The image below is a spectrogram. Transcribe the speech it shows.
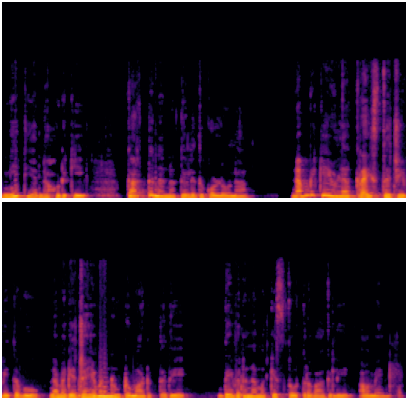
ನೀತಿಯನ್ನು ಹುಡುಕಿ ಕರ್ತನನ್ನು ತಿಳಿದುಕೊಳ್ಳೋಣ. ನಂಬಿಕೆಯುಳ್ಳ ಕ್ರೈಸ್ತ ಜೀವಿತವು ನಮಗೆ ಜಯವನ್ನುಂಟು ಮಾಡುತ್ತದೆ. ದೇವರ ನಮಕ್ಕೆ ಸ್ತೋತ್ರವಾಗಲಿ. ಆಮೇಲೆ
